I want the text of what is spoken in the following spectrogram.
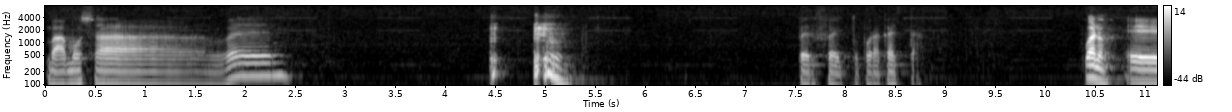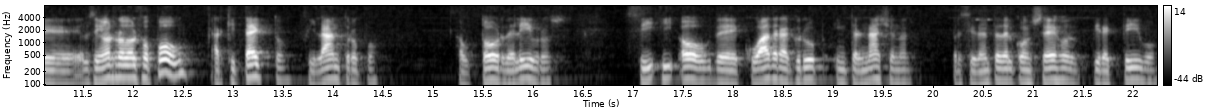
Vamos a ver. Perfecto, por acá está. Bueno, eh, el señor Rodolfo Pou, arquitecto, filántropo, autor de libros, CEO de Quadra Group International, presidente del Consejo Directivo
